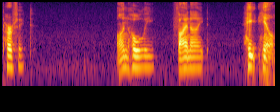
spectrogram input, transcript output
perfect, unholy, finite, hate him.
